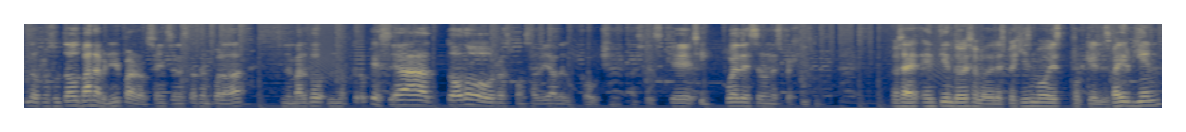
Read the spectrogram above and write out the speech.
los resultados van a venir para los Saints en esta temporada. Sin embargo, no creo que sea todo responsabilidad del coaching. Así es que puede ser un espejismo. O sea, entiendo eso, lo del espejismo es porque les va a ir bien,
